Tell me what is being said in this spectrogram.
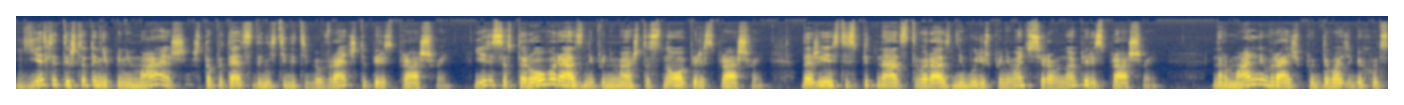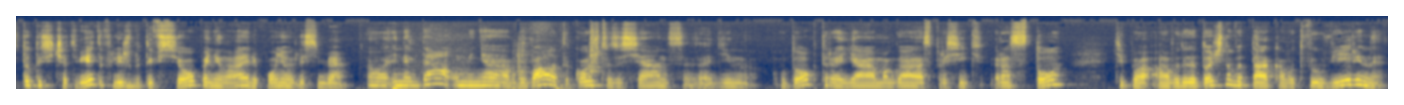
Если ты что-то не понимаешь, что пытается донести до тебя врач, то переспрашивай. Если со второго раза не понимаешь, то снова переспрашивай. Даже если с пятнадцатого раза не будешь понимать, все равно переспрашивай. Нормальный врач будет давать тебе хоть сто тысяч ответов, лишь бы ты все поняла или понял для себя. А, иногда у меня бывало такое, что за сеанс, за один у доктора я могла спросить раз сто, типа, а вот это точно вот так, а вот вы уверены?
